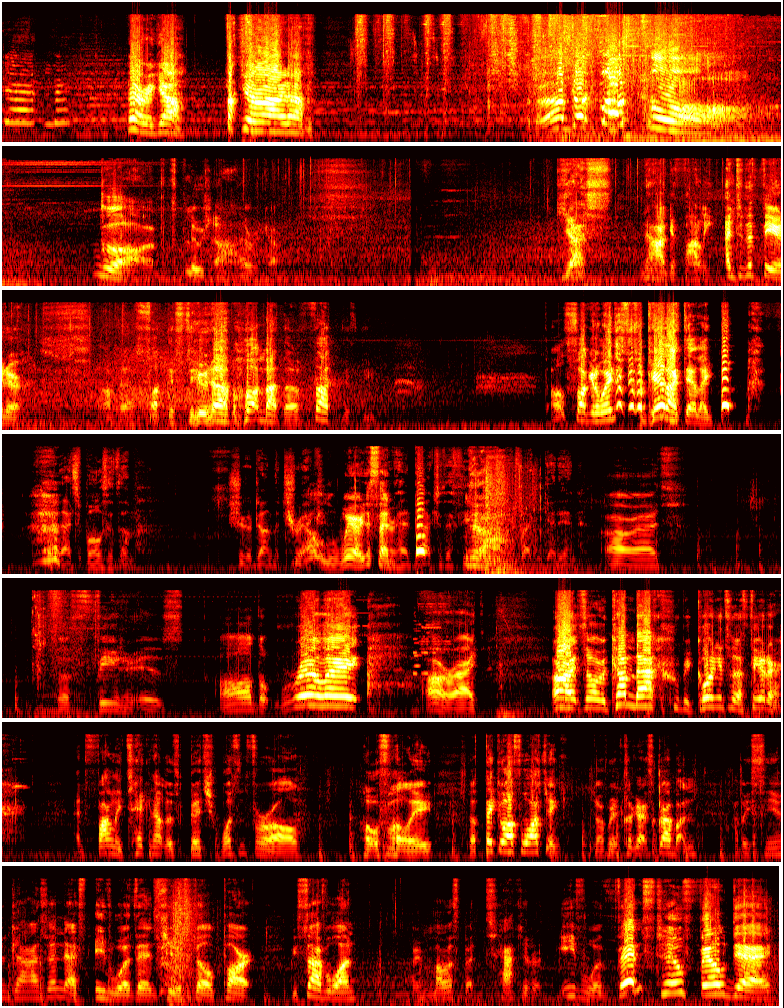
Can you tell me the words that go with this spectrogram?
Gently. There we go. Fuck your right up. I'm going close. Oh. Oh, explosion. Ah, there we go. Yes! Now I can finally enter the theater! I'm gonna fuck this dude up. Oh, I'm about to fuck this dude. Oh, fucking away. Just disappear like that, like, boop! That's both of them. Should have done the trick. That was weird. Just said, Better head boop. back to the theater if I can get in. Alright. The theater is all the. Really? Alright. Alright, so when we come back, we'll be going into the theater and finally taking out this bitch once and for all. Hopefully. So thank you all for watching. Don't forget to click that subscribe button. I'll be seeing you guys in the next Evil Within 2 Filled part. Peace out, everyone. A more spectacular Evil Within 2 Filled day.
